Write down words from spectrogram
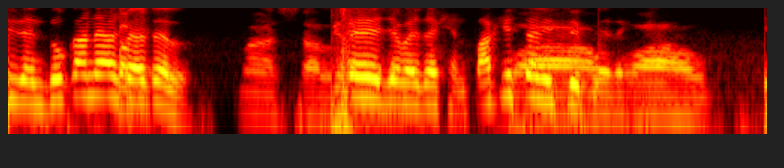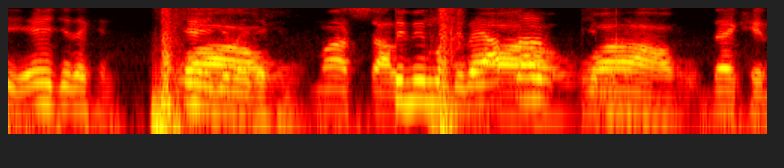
ডিজাইন দোকানে মাশাআল্লাহ। এই যে ভাই দেখেন পাকিস্তানি থ্রি ভাই দেখেন। ওয়াও এই যে দেখেন ভাই দেখেন। মাশাআল্লাহ। তিনের মধ্যে ভাই আপনার ওয়াও দেখেন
